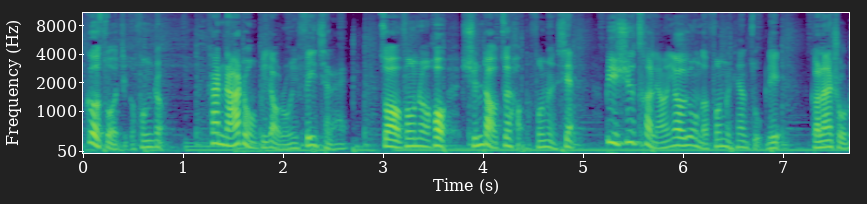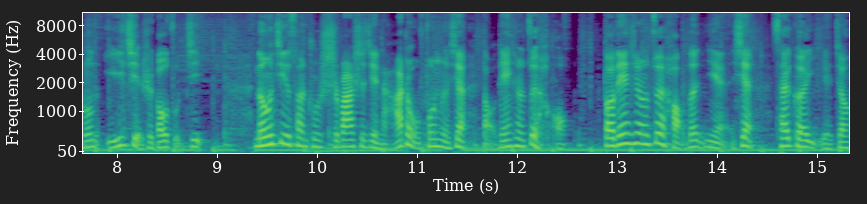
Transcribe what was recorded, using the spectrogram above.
各做几个风筝，看哪种比较容易飞起来。做好风筝后，寻找最好的风筝线，必须测量要用的风筝线阻力。格兰手中的仪器是高阻计。能计算出十八世纪哪种风筝线导电性最好，导电性最好的捻线才可以将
